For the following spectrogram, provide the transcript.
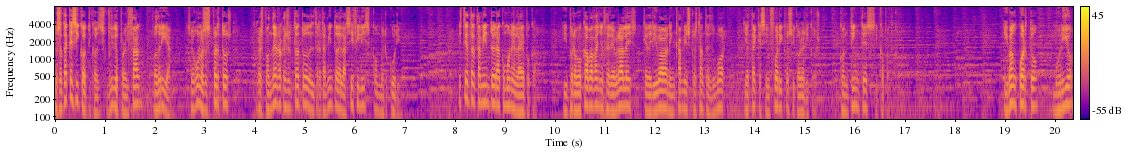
Los ataques psicóticos sufridos por el zar podrían, según los expertos, corresponder al resultado del tratamiento de la sífilis con mercurio. Este tratamiento era común en la época y provocaba daños cerebrales que derivaban en cambios constantes de humor y ataques eufóricos y coléricos, con tintes psicópatos. Iván IV murió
